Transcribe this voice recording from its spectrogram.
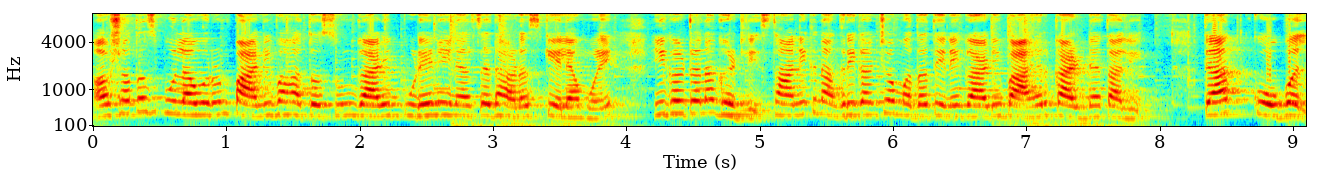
अशातच पुलावरून पाणी वाहत असून गाडी पुढे नेण्याचे धाडस केल्यामुळे ही घटना घडली. स्थानिक नागरिकांच्या मदतीने गाडी बाहेर काढण्यात आली. त्यात कोबल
